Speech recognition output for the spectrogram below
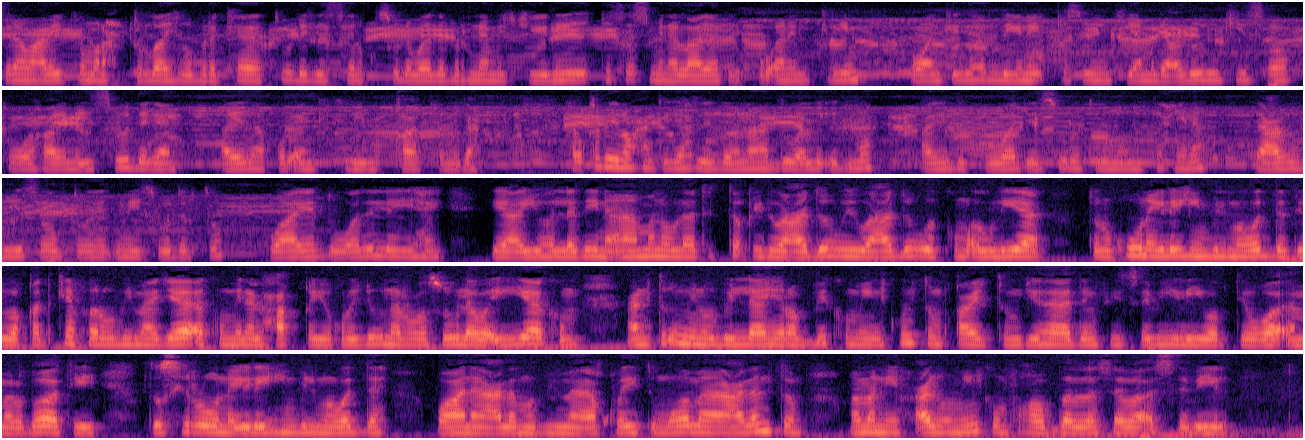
asalaamu calaykum waraxmatullaahi wabarakaatu dhegeystayaal ku soo dhawaada barnaamijkeenii qisas min alaayaati alqur'aani alkariim oo aan kaga hadlaynay qisooyinkii ama dhacdooyinkii sababta u ahaa inay soo degaan aayadaha qur'aanka kariimka qaar ka mid ah. Halqadeyna waxaan kaga hadli doonaa hadduu alla idmo aayadda koowaad ee suuratul mumtaxina dhacdadii sababta u ahayd inay soo degto waa aayadda uu alla leeyahay yaa ayuha aladiina aamanuu laa tattaqiduu caduwii wacaduwakum awliyaa تلقون إليهم بالمودة وقد كفروا بما جاءكم من الحق يخرجون الرسول وإياكم أن تؤمنوا بالله ربكم إن كنتم قعدتم جهادا في سبيلي وابتغاء مرضاتي تصرون إليهم بالمودة وأنا أعلم بما أخفيتم وما أعلنتم ومن يفعله منكم فقد ضل سواء السبيل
